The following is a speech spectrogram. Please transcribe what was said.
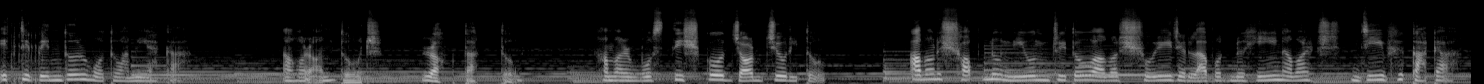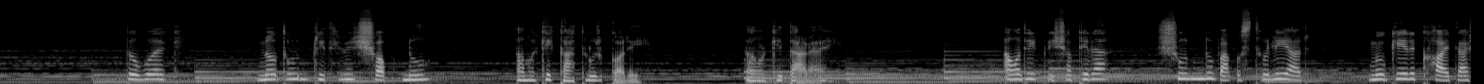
একটি বিন্দুর মতো আমি একা। আমার অন্তর রক্তাক্ত। আমার মস্তিষ্ক জর্জরিত। আমার স্বপ্ন নিয়ন্ত্রিত। আমার শরীর লাবণ্যহীন। আমার জিভ কাটা। তবু এক নতুন পৃথিবীর স্বপ্ন আমাকে কাতর করে, আমাকে তাড়ায়। আমাদের কৃষকেরা শূন্য পাকস্থলী আর মুখের ক্ষয়তাস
